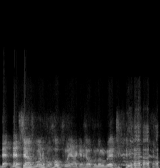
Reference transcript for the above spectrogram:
that that sounds wonderful. Hopefully, I can help a little bit.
